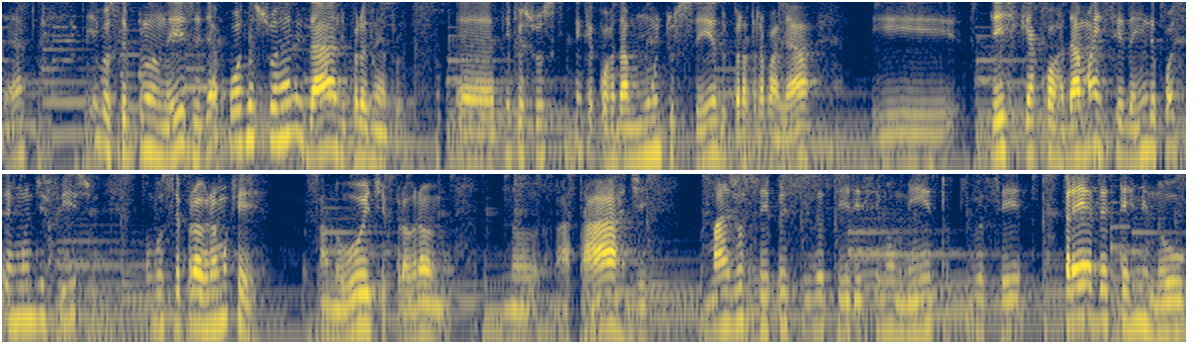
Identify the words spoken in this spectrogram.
certo? E você planeja de acordo com a sua realidade, por exemplo. É, tem pessoas que têm que acordar muito cedo para trabalhar e ter que acordar mais cedo ainda pode ser muito difícil. Então você programa o quê? À noite, programa no, à tarde, mas você precisa ter esse momento que você predeterminou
